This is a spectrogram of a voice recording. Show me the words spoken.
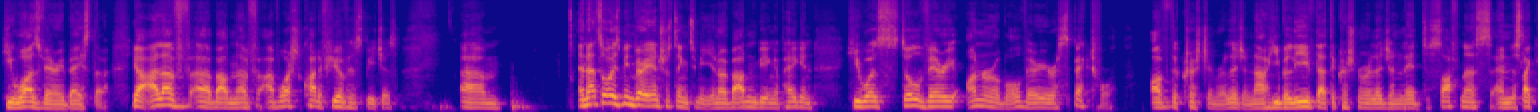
He was very based though. Yeah, I love uh, Bowden. I've I've watched quite a few of his speeches. Um, and that's always been very interesting to me. You know, Bowden being a pagan, he was still very honorable, very respectful of the Christian religion. Now, he believed that the Christian religion led to softness, and it's like,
